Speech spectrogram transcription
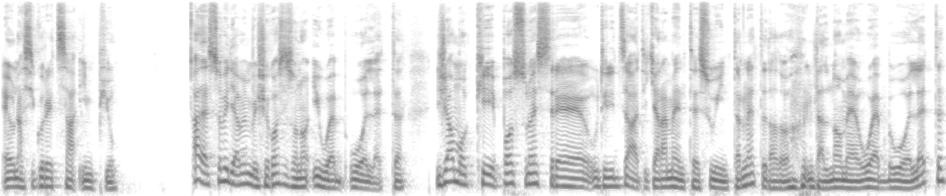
è una sicurezza in più. Adesso vediamo invece cosa sono i web wallet. Diciamo che possono essere utilizzati chiaramente su internet, dato dal nome web wallet,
